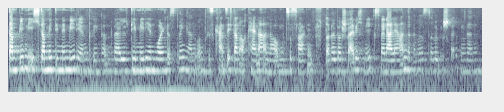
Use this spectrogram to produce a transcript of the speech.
dann bin ich damit in den Medien drinnen, weil die Medien wollen das bringen und es kann sich dann auch keiner erlauben zu sagen, pff, darüber schreibe ich nichts, wenn alle anderen was darüber schreiben werden.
